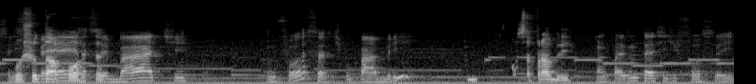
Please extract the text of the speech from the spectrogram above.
Você Vou chutar a espera, porta. Você bate com força, tipo, pra abrir. Força pra abrir. Então faz um teste de força aí.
